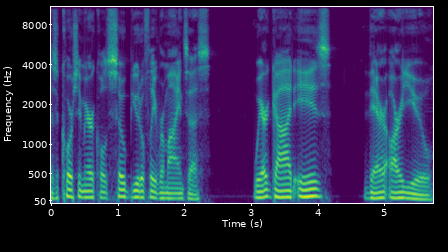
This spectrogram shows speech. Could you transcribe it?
As A Course in Miracles so beautifully reminds us, where God is, there are you.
